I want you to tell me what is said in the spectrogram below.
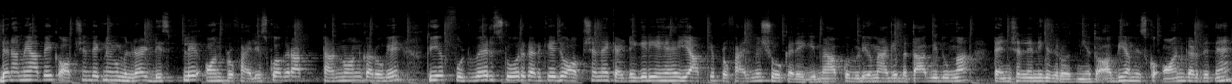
देन हमें यहाँ पे एक ऑप्शन देखने को मिल रहा है डिस्प्ले ऑन प्रोफ़ाइल इसको अगर आप टर्न ऑन करोगे तो ये फुटवेयर स्टोर करके जो ऑप्शन है कैटेगरी है, ये आपके प्रोफ़ाइल में शो करेगी। मैं आपको वीडियो में आगे बता भी दूँगा टेंशन लेने की ज़रूरत नहीं है। तो अभी हम इसको ऑन कर देते हैं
